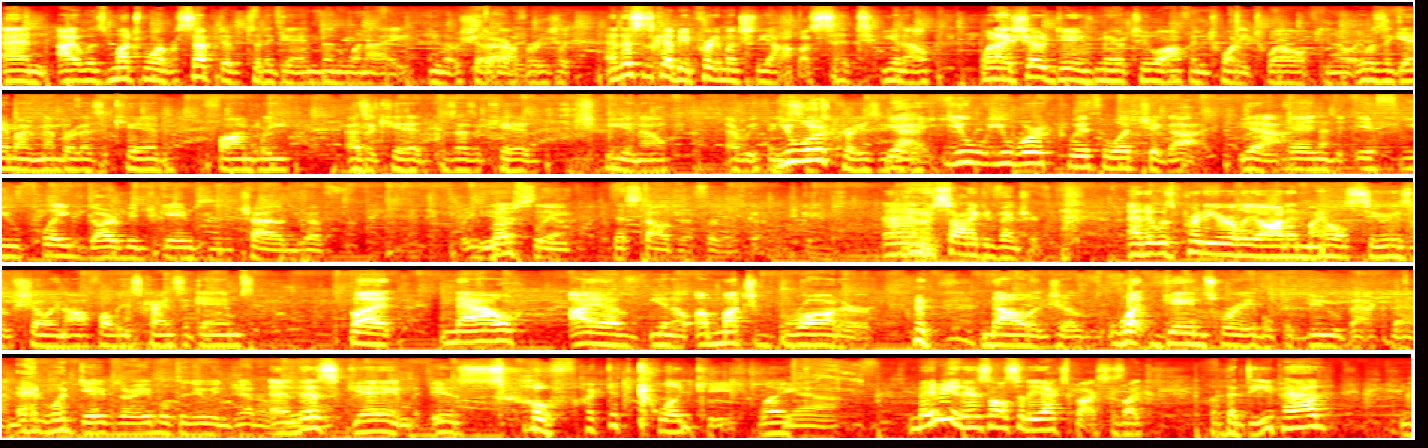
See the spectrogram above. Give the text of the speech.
And I was much more receptive to the game than when I, you know, showed off originally. And this is going to be pretty much the opposite, you know. When I showed Dave Mirra 2 off in 2012, you know, it was a game I remembered as a kid, fondly as a kid, because as a kid, you know, everything you worked crazy. Yeah, you. you worked with what you got. Yeah. And if you played garbage games as a child, you have mostly yeah. nostalgia for those garbage games. And- Sonic Adventure. And it was pretty early on in my whole series of showing off all these kinds of games. But now I have, you know, a much broader knowledge of what games were able to do back then. and what games are able to do in general. And yeah. this game is so fucking clunky. Like, Yeah. maybe it is also the Xbox, because, like, the D pad,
